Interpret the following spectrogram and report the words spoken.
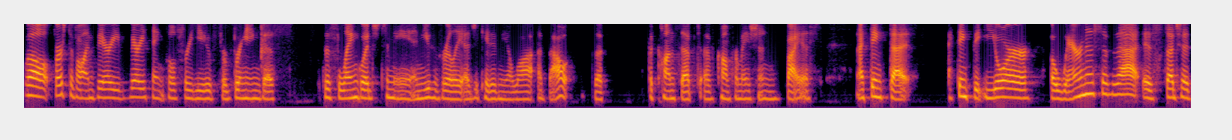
Well, first of all, I'm very very thankful for you for bringing this this language to me, and you have really educated me a lot about the the concept of confirmation bias. I think that I think that your awareness of that is such a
